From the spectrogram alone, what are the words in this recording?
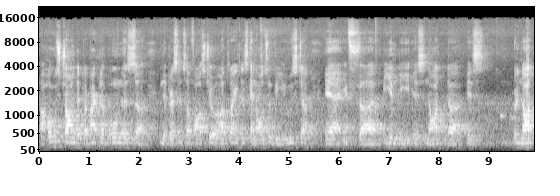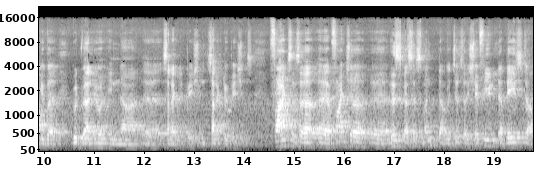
how strong the trabecular bone is uh, in the presence of osteoarthritis can also be used uh, uh if uh, BMD is not uh, is will not give a good value in selected patients, selective patients. FRAX is a, a fracture uh, risk assessment, uh, which is a Sheffield-based uh,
